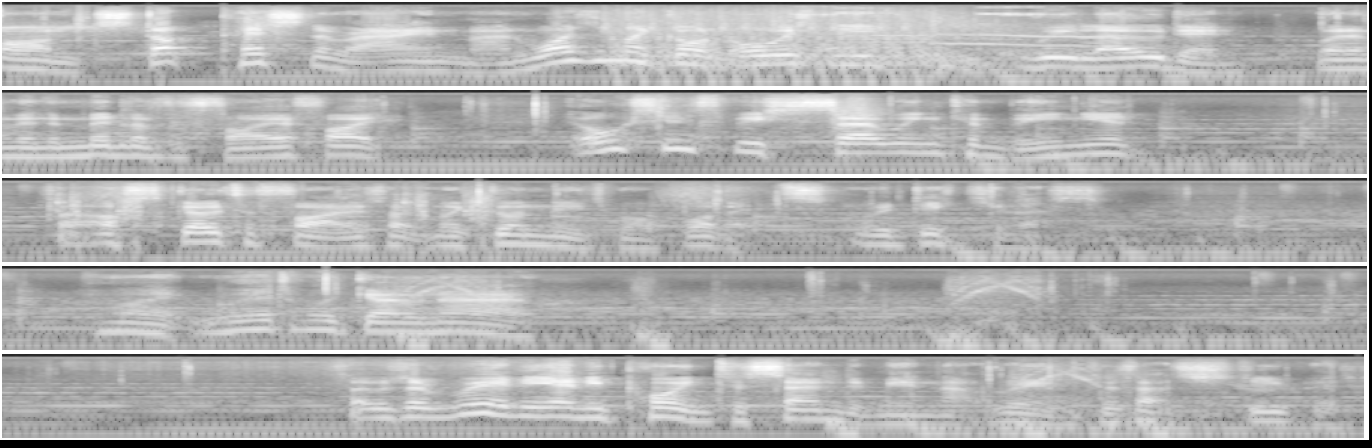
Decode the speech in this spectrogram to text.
Come on. Stop pissing around, man. Why does my gun always need reloading when I'm in the middle of a firefight? It all seems to be so inconvenient. Like I'll go to fire, it's like my gun needs more bullets. Ridiculous. Right, where do I go now? So was there really any point to sending me in that room? Because that's stupid.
